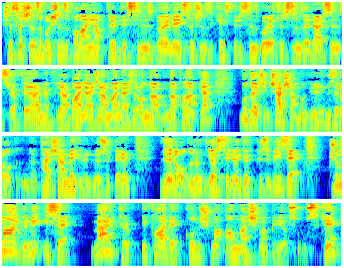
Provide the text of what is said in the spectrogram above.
İşte saçınızı başınızı falan yaptırabilirsiniz. Böyle saçınızı kestirirsiniz, boyatırsınız, edersiniz. Röfleler, mefler, baylajlar, maylajlar onlar bunlar falan filan. Bunlar için çarşamba gününün güzel olduğunu, perşembe gününün özür dilerim, güzel olduğunu gösteriyor gökyüzü bize. Cuma günü ise Merkür ifade, konuşma, anlaşma biliyorsunuz ki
